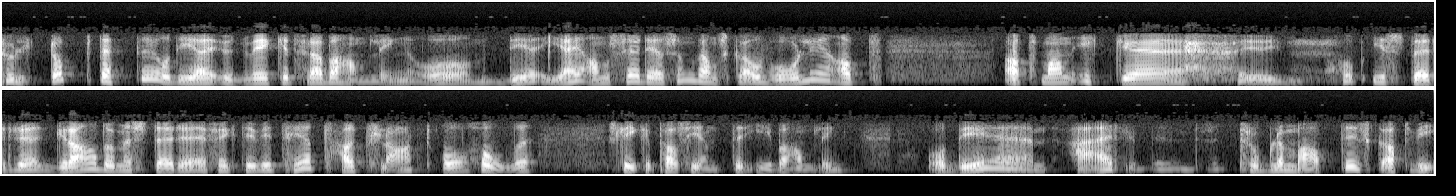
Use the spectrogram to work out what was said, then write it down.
fulgt opp dette, og de er unnveket fra behandling. Og det, jeg anser det som ganske alvorlig at, at man ikke eh, i større grad og med større effektivitet har klart å holde slike pasienter i behandling. Og det er problematisk at vi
